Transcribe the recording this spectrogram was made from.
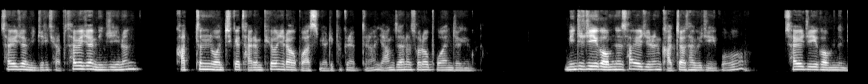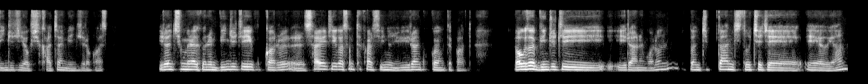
사회주의와 민주주의 결합. 사회주의와 민주주의는 같은 원칙의 다른 표현이라고 보았으며 리프크네프트는 양자는 서로 보완적인 거다. 민주주의가 없는 사회주의는 가짜 사회주의고 사회주의가 없는 민주주의 역시 가짜 민주주의라고 보았습니다. 이런 측면에서 그는 민주주의 국가를 사회주의가 선택할 수 있는 유일한 국가 형태 봤다. 여기서 민주주의라는 것은 어떤 집단 지도체제에 의한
